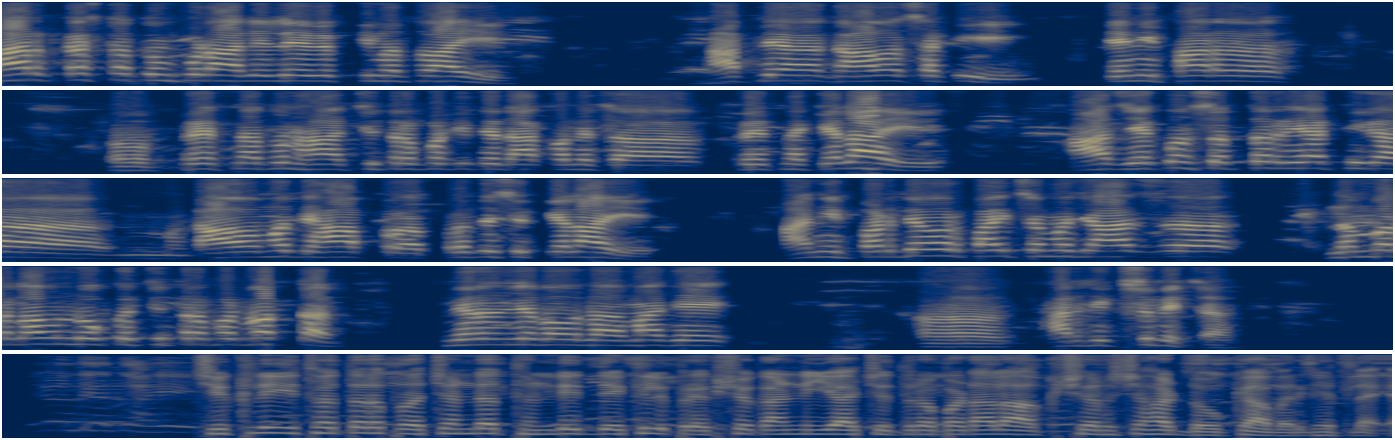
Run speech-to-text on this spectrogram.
फार कष्टातून पुढे आलेले व्यक्तिमत्व आहे. आपल्या गावासाठी त्यांनी फार प्रयत्नातून हा चित्रपट इथे दाखवण्याचा प्रयत्न केला आहे. आज एकोणसत्तर या ठिका गावामध्ये हा प्र- प्रदर्शित केला आहे. आणि पडद्यावर पाहायचं म्हणजे आज नंबर लावून लोक चित्रपट बघतात. निरंजन भाऊला माझे हार्दिक शुभेच्छा. चिखली इथं तर प्रचंड थंडीत देखील प्रेक्षकांनी या चित्रपटाला अक्षरशः डोक्यावर घेतलंय.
